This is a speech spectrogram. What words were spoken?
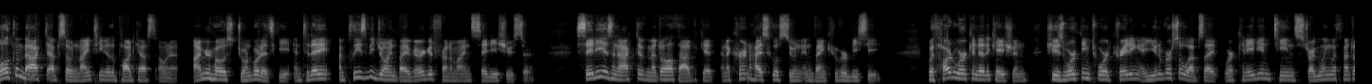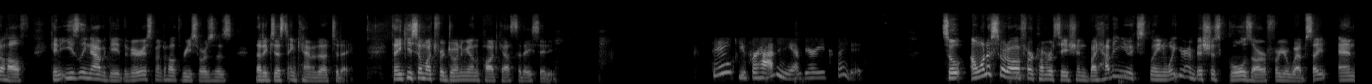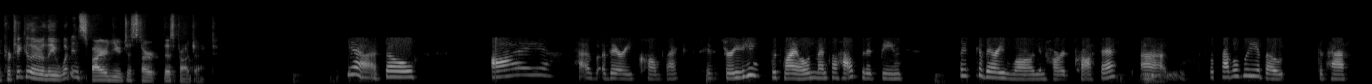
Welcome back to episode 19 of the podcast Own It. I'm your host, Jordan Boditsky, and today I'm pleased to be joined by a very good friend of mine, Sadie Schuster. Sadie is an active mental health advocate and a current high school student in Vancouver, BC. With hard work and dedication, she is working toward creating a universal website where Canadian teens struggling with mental health can easily navigate the various mental health resources that exist in Canada today. Thank you so much for joining me on the podcast today, Sadie. Thank you for having me. I'm very excited. So, I want to start off our conversation by having you explain what your ambitious goals are for your website and particularly what inspired you to start this project. Yeah, so I have a very complex history with my own mental health, and it's been like a very long and hard process um, for probably about the past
